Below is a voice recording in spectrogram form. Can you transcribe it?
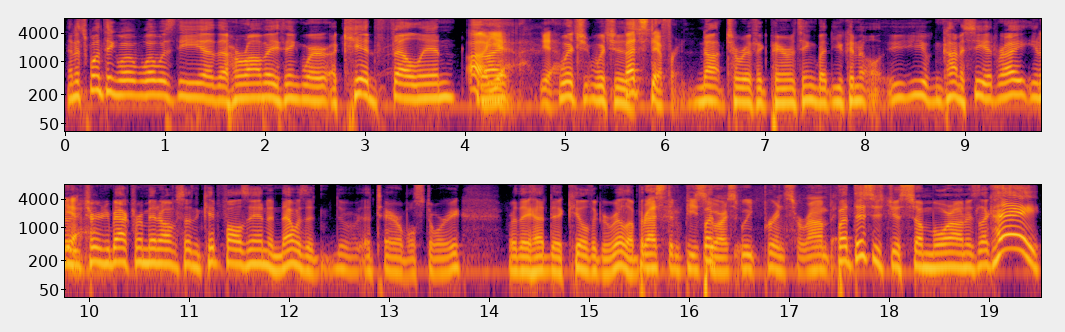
And it's one thing. What, what was the uh, the Harambe thing where a kid fell in? Oh, right? yeah, yeah. Which which is That's different. Not terrific parenting, but you can you can kind of see it, right? You know, Yeah. you turn your back for a minute, all of a sudden the kid falls in, and that was a, a terrible story where they had to kill the gorilla. But Rest in peace but- to our sweet Prince Harambe. but this is just some moron who's like, "Hey,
